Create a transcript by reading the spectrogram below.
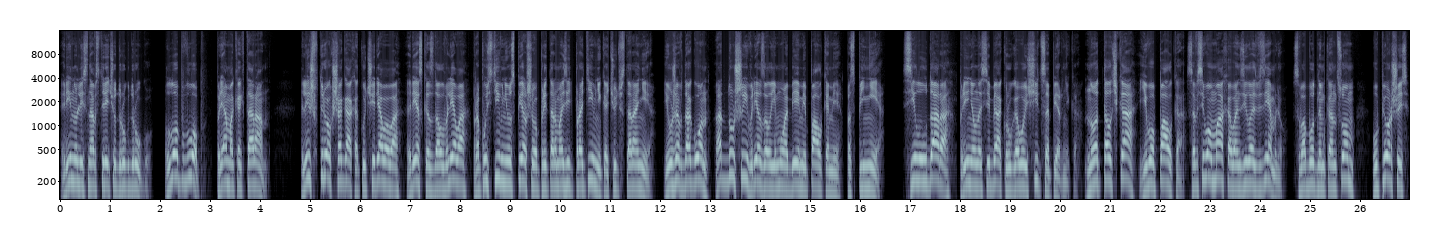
ринулись навстречу друг другу. Лоб в лоб, прямо как таран. Лишь в трех шагах от Кучерявого резко сдал влево, пропустив не успевшего притормозить противника чуть в стороне, и уже вдогон от души врезал ему обеими палками по спине. Силу удара принял на себя круговой щит соперника, но от толчка его палка со всего маха вонзилась в землю, свободным концом упершись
